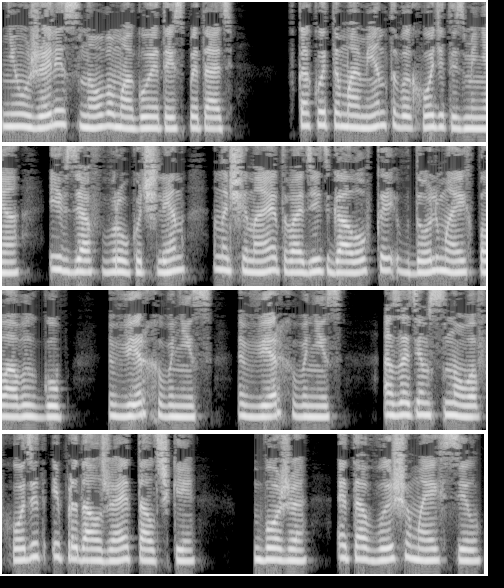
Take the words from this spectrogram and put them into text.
Неужели снова могу это испытать? В какой-то момент выходит из меня и, взяв в руку член, начинает водить головкой вдоль моих половых губ, вверх-вниз, вверх-вниз, а затем снова входит и продолжает толчки. Боже, это выше моих сил.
